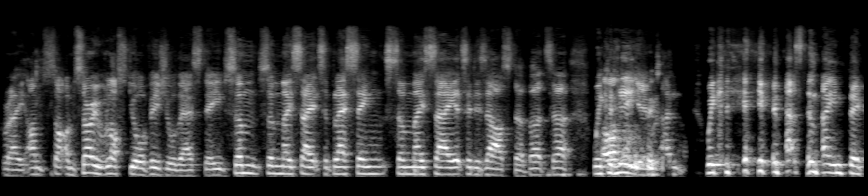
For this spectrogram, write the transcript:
Great. I'm so, I'm sorry we've lost your visual there, Steve. Some some may say it's a blessing. Some may say it's a disaster. But uh, we can oh, hear you, and we can hear you, and that's the main thing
